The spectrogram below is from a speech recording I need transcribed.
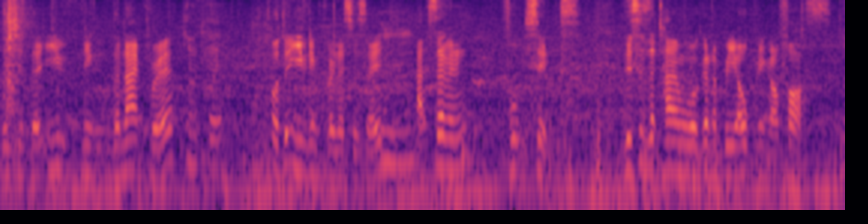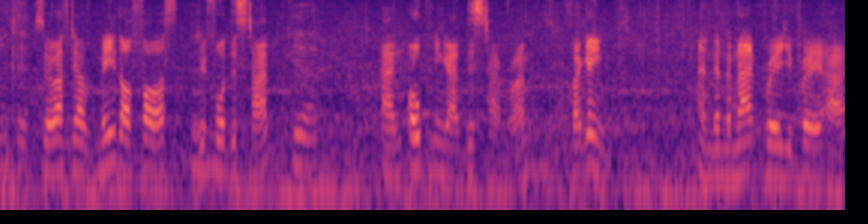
which is the evening, the night prayer, okay. or the evening prayer, let's just say, at 7:46. This is the time we're going to be opening our fast. Okay. So we have to have made our fast before this time. Yeah. and opening at this time, right? But again, and then the night prayer you pray at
